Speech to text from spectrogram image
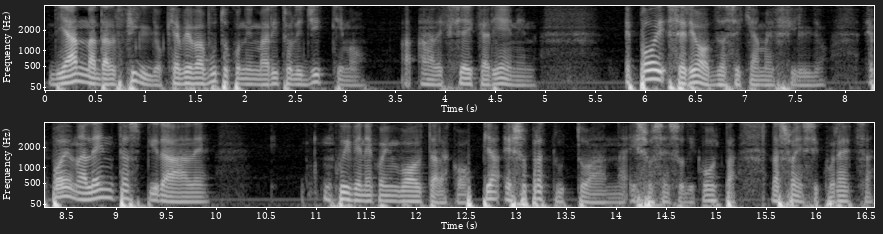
di Anna dal figlio che aveva avuto con il marito legittimo, Alexei Karenin, e poi Seriozza si chiama il figlio, e poi una lenta spirale in cui viene coinvolta la coppia e soprattutto Anna, il suo senso di colpa, la sua insicurezza,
